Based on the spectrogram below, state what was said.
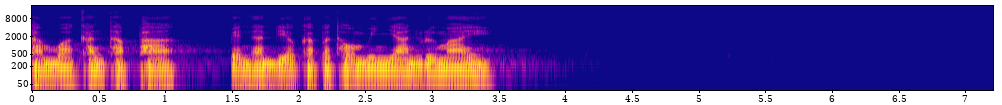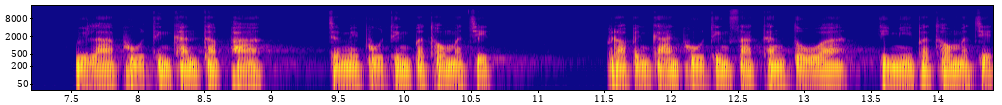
คำว่าคันทัพพะเป็นอันเดียวกับปฐมวิญญาณหรือไม่ เวลาพูดถึงคันทัพพะจะไม่พูดถึงปฐมจิต เพราะเป็นการพูดถึงสัตว์ทั้งตัวที่มีปฐมจิต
